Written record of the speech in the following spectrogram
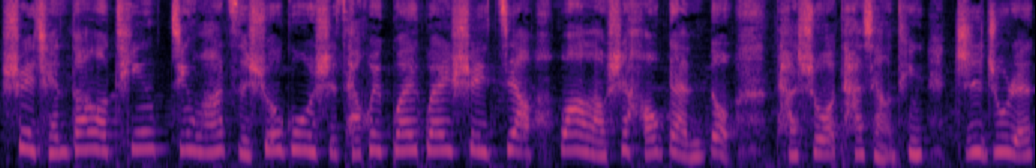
睡前都要听金娃子说故事才会乖乖睡觉。哇，老师好感动。他说他想听蜘蛛人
